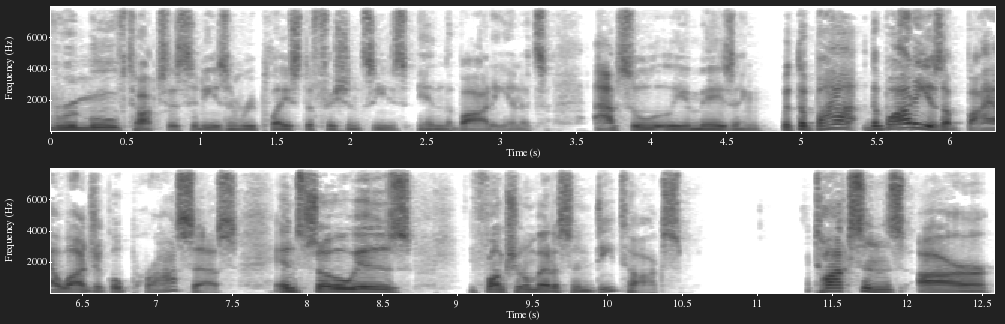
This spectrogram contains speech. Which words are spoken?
remove toxicities and replace deficiencies in the body. And it's absolutely amazing. But the, bo- the body is a biological process. And so is functional medicine detox. Toxins are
